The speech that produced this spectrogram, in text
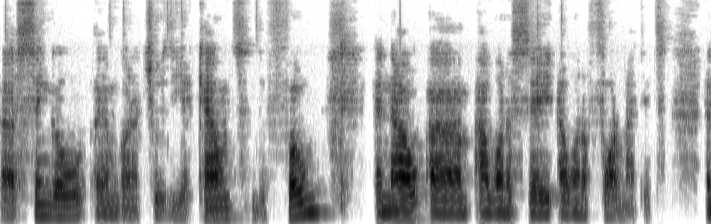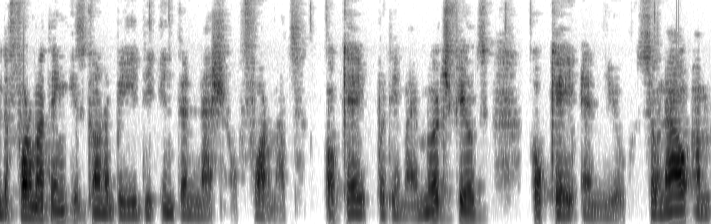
uh, single. I'm going to choose the account, the phone. And now um, I want to say I want to format it. And the formatting is going to be the international format. Okay, put in my merge fields. Okay, and new. So now I'm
